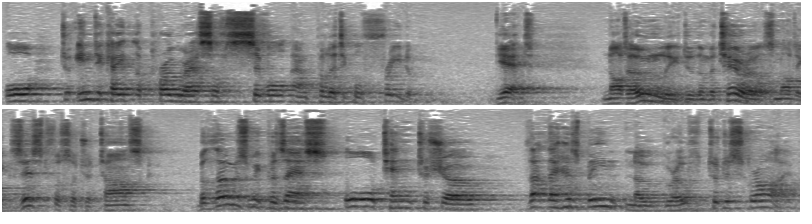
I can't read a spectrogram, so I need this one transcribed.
or to indicate the progress of civil and political freedom. Yet, not only do the materials not exist for such a task, but those we possess all tend to show that there has been no growth to describe,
